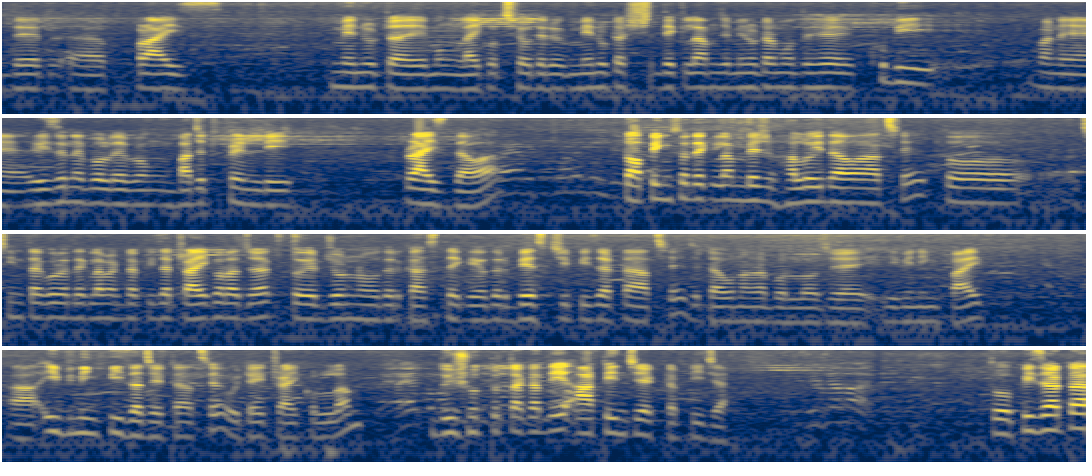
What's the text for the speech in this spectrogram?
ওদের প্রাইস মেনুটা এবং লাইক হচ্ছে ওদের মেনুটা দেখলাম যে মেনুটার মধ্যে খুবই মানে রিজনেবল এবং বাজেট ফ্রেন্ডলি প্রাইস দেওয়া। টপিংসও দেখলাম বেশ ভালোই দেওয়া আছে। তো চিন্তা করে দেখলাম একটা পিজা ট্রাই করা যাক। তো এর জন্য ওদের কাছ থেকে ওদের বেস্ট যে পিজাটা আছে, যেটা ওনারা বলল যে ইভিনিং ফাইভ ইভিনিং পিজা যেটা আছে, ওইটাই ট্রাই করলাম। দুই সত্তর টাকা দিয়ে আট ইঞ্চি একটা পিজা তো পিজাটা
